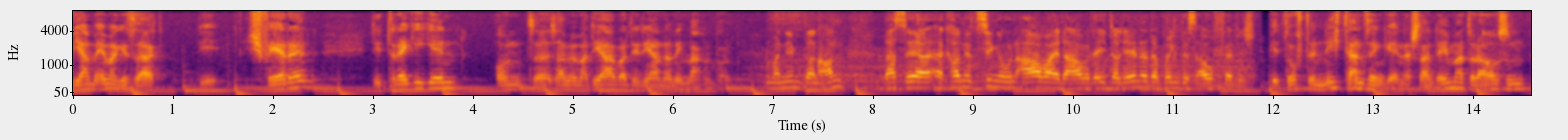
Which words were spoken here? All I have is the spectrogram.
Wir haben immer gesagt, die schweren, die dreckigen und äh, sagen wir mal die Arbeit, die die anderen nicht machen wollen. Man nimmt dann an, dass er, er kann jetzt singen und arbeiten, aber der Italiener, der bringt es auch fertig. Wir durften nicht tanzen gehen. Er stand immer draußen,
